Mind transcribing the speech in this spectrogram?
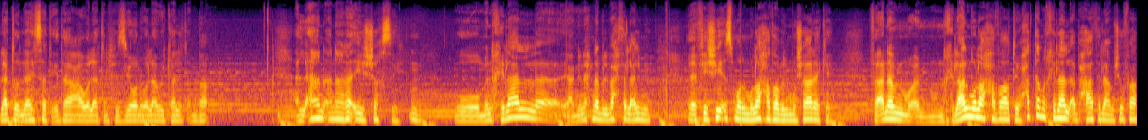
لا ليست إذاعة ولا تلفزيون ولا وكالة أنباء. الآن أنا رأيي الشخصي. ومن خلال يعني نحن بالبحث العلمي في شيء اسمه الملاحظة بالمشاركة. فأنا من خلال ملاحظاتي وحتى من خلال الابحاث اللي عم شوفها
